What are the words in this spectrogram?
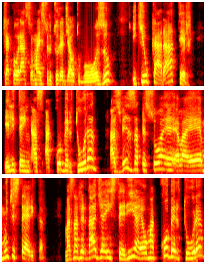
que a couraça é uma estrutura de alto gozo e que o caráter, ele tem a, a cobertura, às vezes a pessoa é, ela é muito histérica, mas na verdade a histeria é uma cobertura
